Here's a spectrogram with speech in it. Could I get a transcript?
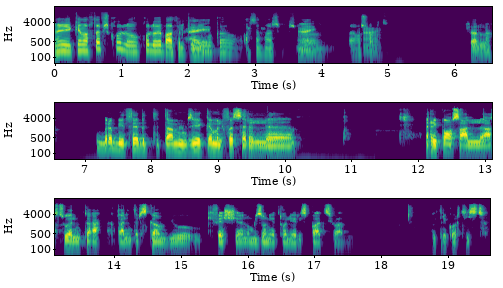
إي كما اختفش قول له قول له يبعث الكريم. وكا أحسن حاجة باش. ما نضيعوش أي. وقت إن شاء الله بربي ثابت تعمل مزية كمل فسر ال الريبونس على على السؤال نتاعك نتاع الانترسكامبيو وكيفاش نو بيزونيا تولي ريسباتسيو على التريكورتيست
